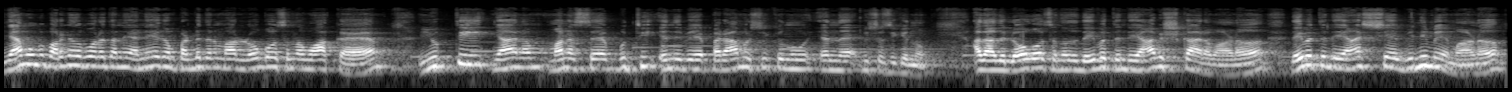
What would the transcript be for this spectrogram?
ഞാൻ മുമ്പ് പറഞ്ഞതുപോലെ തന്നെ അനേകം പണ്ഡിതന്മാർ ലോഗോസ് എന്ന വാക്ക് യുക്തി ജ്ഞാനം മനസ്സ് ബുദ്ധി എന്നിവയെ പരാമർശിക്കുന്നു എന്ന് വിശ്വസിക്കുന്നു. അതായത് ലോഗോസ് എന്നത് ദൈവത്തിന്റെ ആവിഷ്കാരമാണ് ദൈവത്തിന്റെ ആശയവിനിമയമാണ്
